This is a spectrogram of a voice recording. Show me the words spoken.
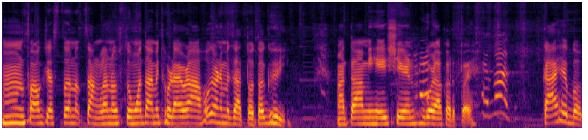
हम्म फॉग जास्त न- चांगला नसतो. मग आता आम्ही थोड्या वेळा आहोत आणि मग जातो आता घरी. आता आम्ही हे शेण गोळा करतोय. हे बघ. काय हे बघ?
